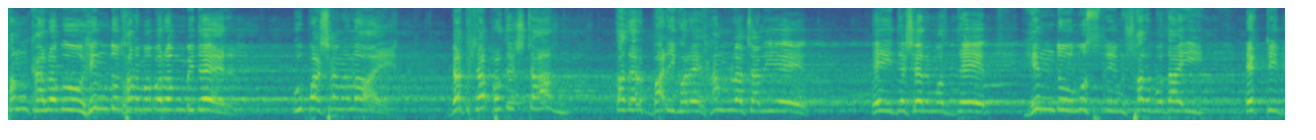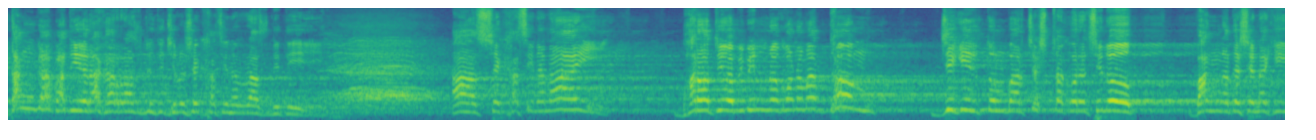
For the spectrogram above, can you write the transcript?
সংখ্যালঘু হিন্দু ধর্মাবলম্বীদের উপাসনালয়, ব্যবসা প্রতিষ্ঠান, তাদের বাড়িঘরে হামলা চালিয়ে এই দেশের মধ্যে হিন্দু, মুসলিম সর্বদাই একটি দাঙ্গা বাঁধিয়ে রাখার রাজনীতি ছিল শেখ হাসিনার রাজনীতি। আজ শেখ হাসিনা নাই, ভারতীয় বিভিন্ন গণমাধ্যম জিগির তোলবার চেষ্টা করেছিল। বাংলাদেশে নাকি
